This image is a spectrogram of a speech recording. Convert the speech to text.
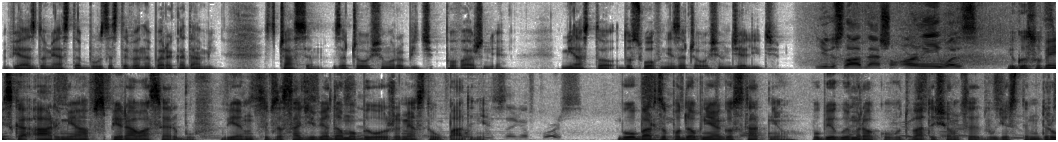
Wjazd do miasta był zastawiony barykadami. Z czasem zaczęło się robić poważnie. Miasto dosłownie zaczęło się dzielić. Jugosłowiańska armia wspierała Serbów, więc w zasadzie wiadomo było, że miasto upadnie. Było bardzo podobnie jak ostatnio, w ubiegłym roku, w 2022,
